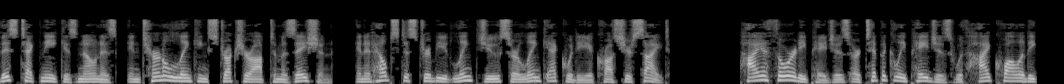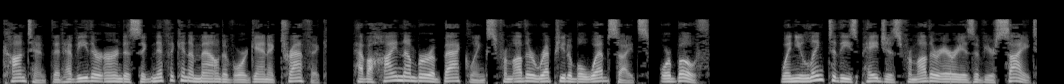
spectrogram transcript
This technique is known as internal linking structure optimization, and it helps distribute link juice or link equity across your site. High authority pages are typically pages with high quality content that have either earned a significant amount of organic traffic, have a high number of backlinks from other reputable websites, or both. When you link to these pages from other areas of your site,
